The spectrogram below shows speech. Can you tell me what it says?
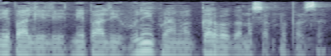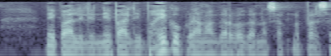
नेपालीले नेपाली हुने कुरामा गर्व गर्न सक्नुपर्छ। नेपालीले नेपाली भएको कुरामा गर्व गर्न सक्नुपर्छ।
